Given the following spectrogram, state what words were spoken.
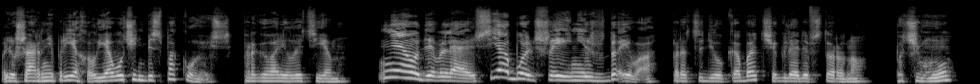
«Плюшар не приехал, я очень беспокоюсь», — проговорил Этьен. «Не удивляюсь, я больше и не жду его», — процедил кабачи, глядя в сторону. «Почему?»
